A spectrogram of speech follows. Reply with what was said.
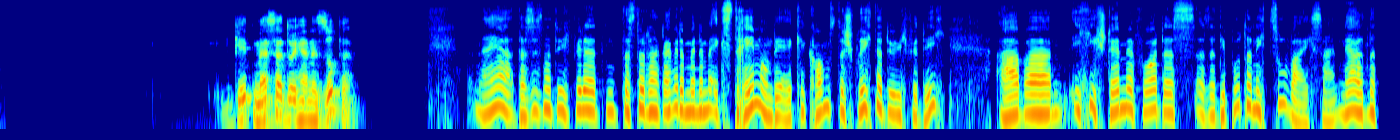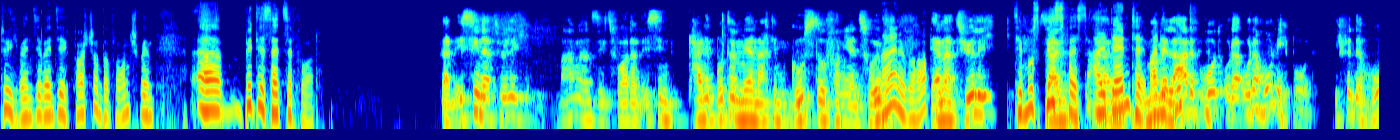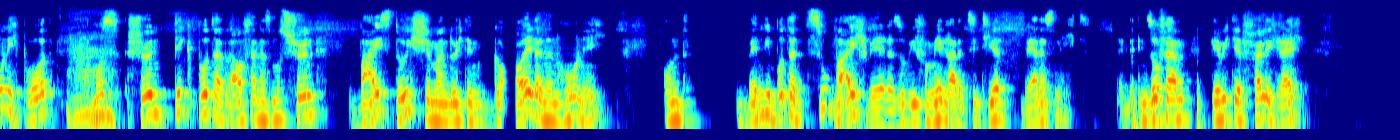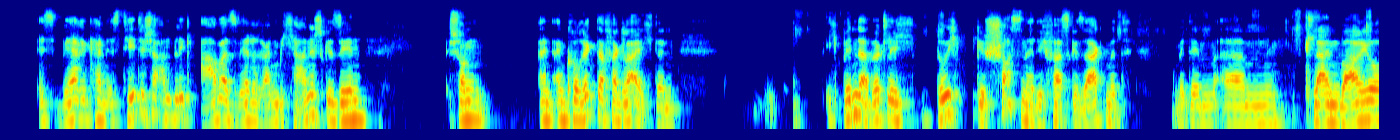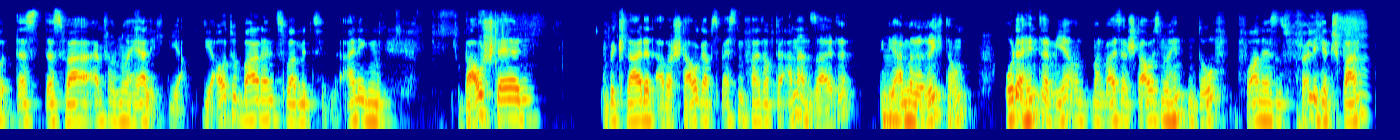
Geht Messer durch eine Suppe? Naja, das ist natürlich wieder, dass du dann gleich wieder mit einem Extrem um die Ecke kommst, das spricht natürlich für dich. Aber ich, ich stelle mir vor, dass also die Butter nicht zu weich sein. Ja, natürlich, wenn sie, wenn sie fast schon davon schwimmt. Äh, bitte setze fort dann ist sie natürlich, machen wir uns nichts vor, dann ist sie keine Butter mehr nach dem Gusto von Jens Hulmer. Nein, überhaupt nicht. Der natürlich. Sie muss bissfest, al dente. Marmeladebrot oder, oder Honigbrot. Ich finde Honigbrot, ah. muss schön dick Butter drauf sein, das muss schön weiß durchschimmern durch den goldenen Honig. Und wenn die Butter zu weich wäre, so wie von mir gerade zitiert, wäre das nichts. Insofern gebe ich dir völlig recht. Es wäre kein ästhetischer Anblick, aber es wäre rein mechanisch gesehen schon ein, ein korrekter Vergleich, denn ich bin da wirklich durchgeschossen, hätte ich fast gesagt, mit, mit dem ähm, kleinen Vario. Das, das war einfach nur herrlich. Die, die Autobahnen zwar mit einigen Baustellen bekleidet, aber Stau gab es bestenfalls auf der anderen Seite, in die mhm. andere Richtung oder hinter mir. Und man weiß ja, Stau ist nur hinten doof. Vorne ist es völlig entspannt.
